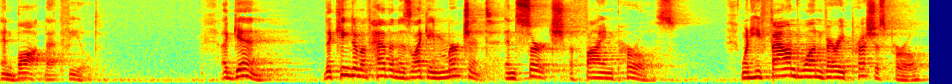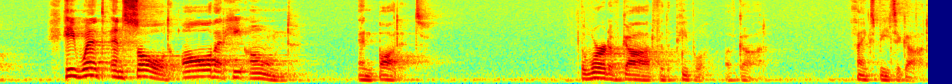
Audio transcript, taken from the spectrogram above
and bought that field. Again, the kingdom of heaven is like a merchant in search of fine pearls. When he found one very precious pearl, he went and sold all that he owned and bought it. The word of God for the people of God. Thanks be to God.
